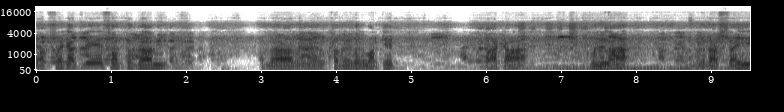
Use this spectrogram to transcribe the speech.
ব্যবসা ক্ষেত্রে চট্টগ্রাম আপনার খাদিমগঞ্জ মার্কেট ঢাকা খুলনা আপনার রাজশাহী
